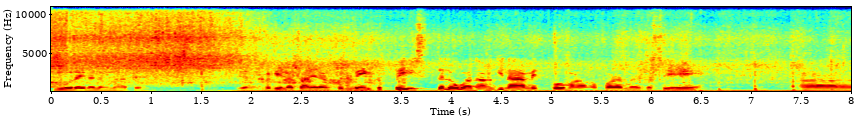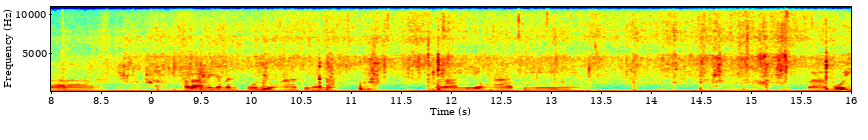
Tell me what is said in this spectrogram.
hiwalay na lang natin yan, lagay na tayo ng tomato paste. Dalawa na ang ginamit ko mga ka-farmer kasi ah marami naman po yung ating ano marami yung ating baboy.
